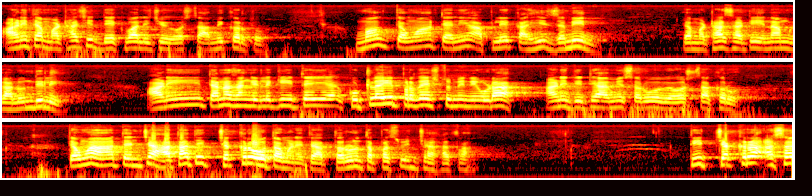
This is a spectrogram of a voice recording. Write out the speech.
आणि त्या मठाची देखभालीची व्यवस्था आम्ही करतो. मग तेव्हा त्यांनी आपले काही जमीन या मठासाठी इनाम घालून दिली. आणि त्यांना सांगितलं की इथे कुठलाही प्रदेश तुम्ही निवडा आणि तिथे आम्ही सर्व व्यवस्था करू. तेव्हा त्यांच्या हातात एक चक्र होता म्हणे त्या तरुण तपस्वींच्या हातात. ती चक्र असं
